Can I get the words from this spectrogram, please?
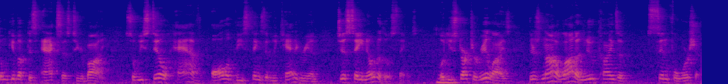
don't give up this access to your body. So we still have all of these things that we can agree on. Just say no to those things. But you mm-hmm. start to realize there's not a lot of new kinds of sinful worship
